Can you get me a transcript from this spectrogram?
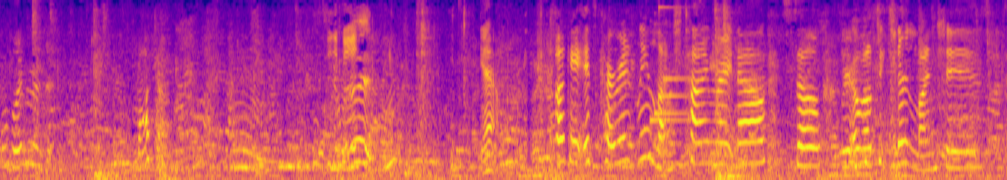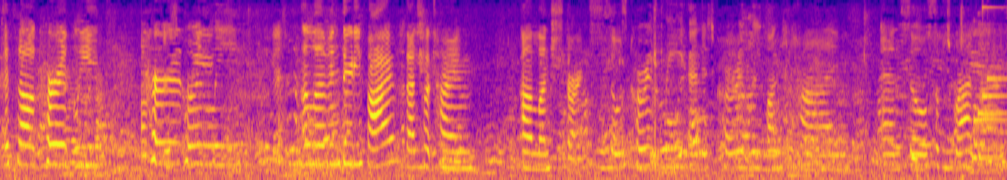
What flavor is it? Matcha. Is it good? Yeah. Okay, it's currently lunchtime right now, so we're about to eat our lunches. It's uh, currently currently 11:35. That's what time uh, lunch starts. So it's currently and it's currently lunchtime. And so subscribe guys.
